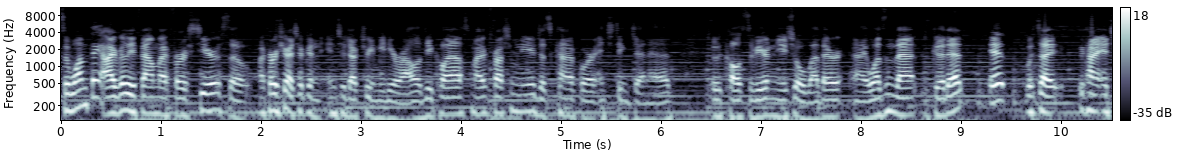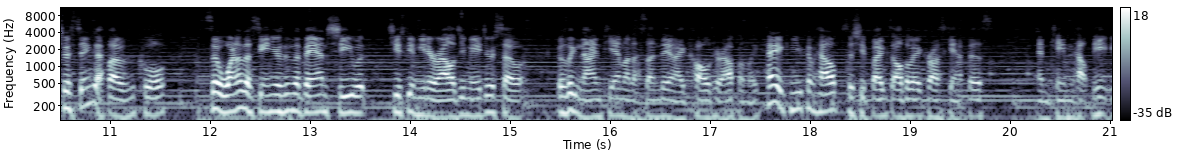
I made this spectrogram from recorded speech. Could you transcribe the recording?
so one thing I really found my first year, so my first year I took an introductory meteorology class my freshman year, just kind of for interesting gen ed. It was called Severe and Unusual Weather, and I wasn't that good at it, which I kind of interesting. I thought it was cool. So one of the seniors in the band, she, would, she used to be a meteorology major, so it was like 9 p.m. on a Sunday, and I called her up. I'm like, hey, can you come help? So she biked all the way across campus and came to help me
